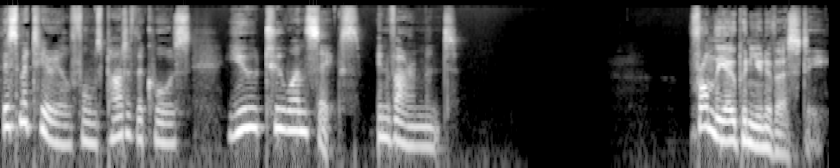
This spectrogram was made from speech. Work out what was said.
This material forms part of the course U216 Environment. From the Open University.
